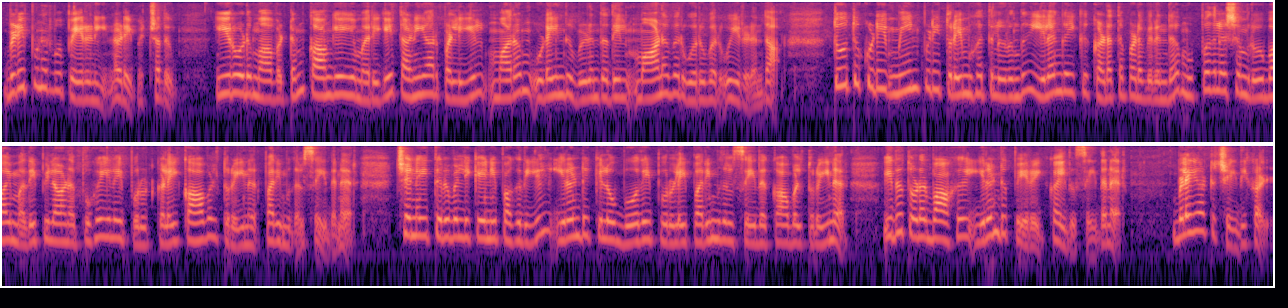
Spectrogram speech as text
விழிப்புணர்வு பேரணி நடைபெற்றது. ஈரோடு மாவட்டம் காங்கேயம் அருகே தனியார் பள்ளியில் மரம் உடைந்து விழுந்ததில் மாணவர் ஒருவர் உயிரிழந்தார். தூத்துக்குடி மீன்பிடி துறைமுகத்திலிருந்து இலங்கைக்கு கடத்தப்படவிருந்த முப்பது லட்சம் ரூபாய் மதிப்பிலான புகையிலைப் பொருட்களை காவல்துறையினர் பறிமுதல் செய்தனர். சென்னை திருவல்லிக்கேணி பகுதியில் இரண்டு கிலோ போதைப் பொருளை பறிமுதல் செய்த காவல்துறையினர் இது தொடர்பாக இரண்டு பேரை கைது செய்தனர். விளையாட்டுச் செய்திகள்.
